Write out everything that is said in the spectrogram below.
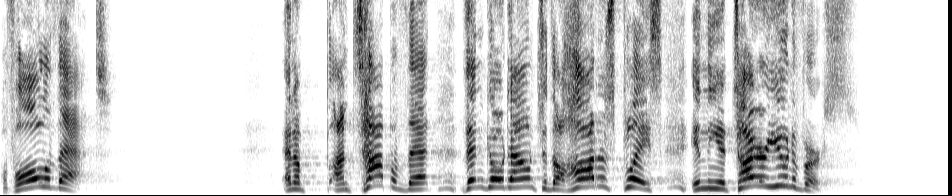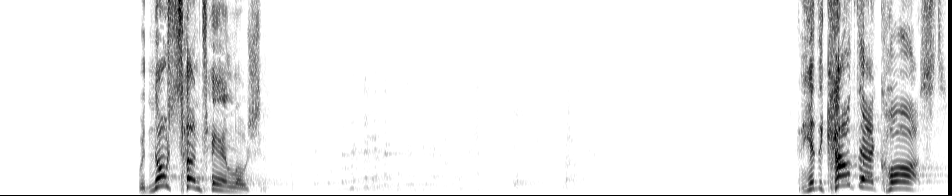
of all of that. And on top of that, then go down to the hottest place in the entire universe with no suntan lotion And he had to count that cost.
